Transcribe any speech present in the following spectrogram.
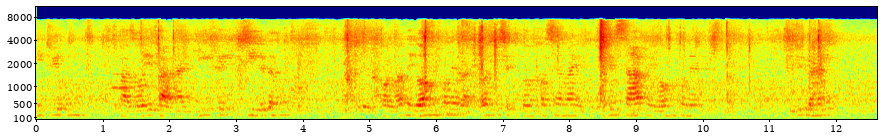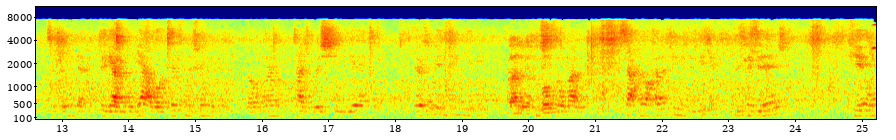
این توی اون فضای فرهنگی خیلی خیره به کارمند نگاه می‌کنه و نگاه هیچ اتفاق خاصی هم نیفته. خیلی سرد نگاه می‌کنه. چجوری به همین چطور میگن دگرگونی عواطف نشون میده. یا اون تجربه شیریه یادتون میاد فیلم دیدی؟ بله خب صحنه آخر فیلم دیدی که پزشک که اون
